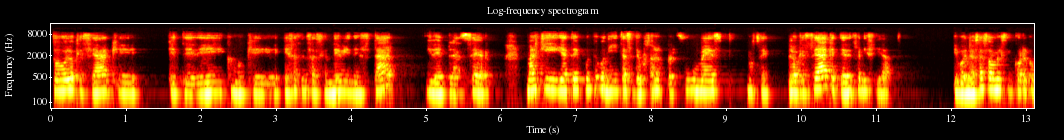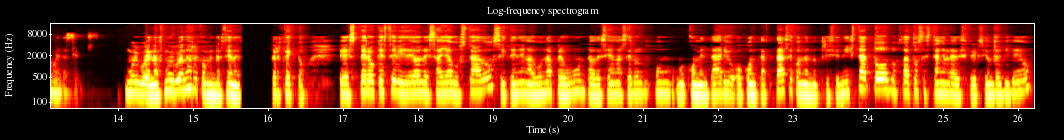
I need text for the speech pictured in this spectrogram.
todo lo que sea que, que te dé como que esa sensación de bienestar y de placer. Maquillate, ponte bonita, si te gustan los perfumes, no sé, lo que sea que te dé felicidad. Y bueno, esas son mis cinco recomendaciones. Muy buenas, muy buenas recomendaciones. Perfecto. Espero que este video les haya gustado. Si tienen alguna pregunta o desean hacer un, comentario o contactarse con la nutricionista, todos los datos están en la descripción del video.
